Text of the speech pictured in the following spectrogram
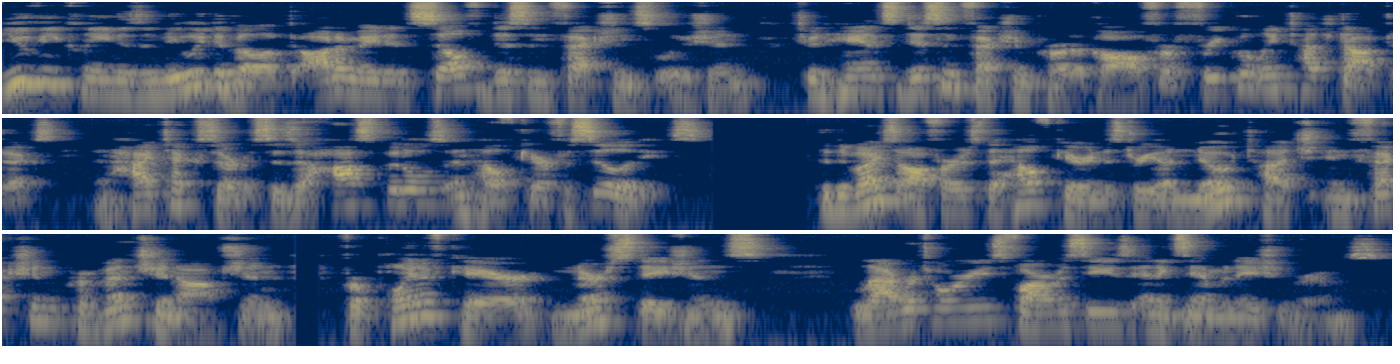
UV Clean is a newly developed automated self disinfection solution to enhance disinfection protocol for frequently touched objects and high tech services at hospitals and healthcare facilities. The device offers the healthcare industry a no touch infection prevention option for point of care, nurse stations, laboratories, pharmacies, and examination rooms.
